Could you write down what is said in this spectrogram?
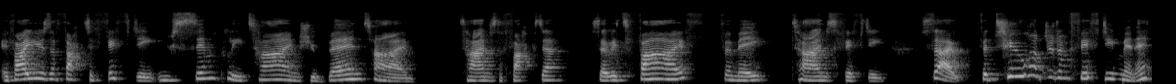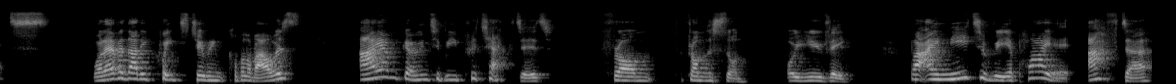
If I use a factor 50, you simply times your burn time times the factor. So it's five for me times 50. So for 250 minutes, whatever that equates to in a couple of hours, I am going to be protected from, from the sun or UV. But I need to reapply it after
